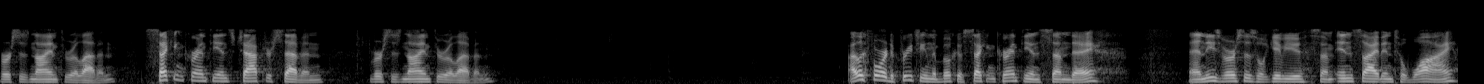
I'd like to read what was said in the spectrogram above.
verses 9 through 11. 2 Corinthians chapter 7, verses 9 through 11. I look forward to preaching the book of 2 Corinthians someday, and these verses will give you some insight into why.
